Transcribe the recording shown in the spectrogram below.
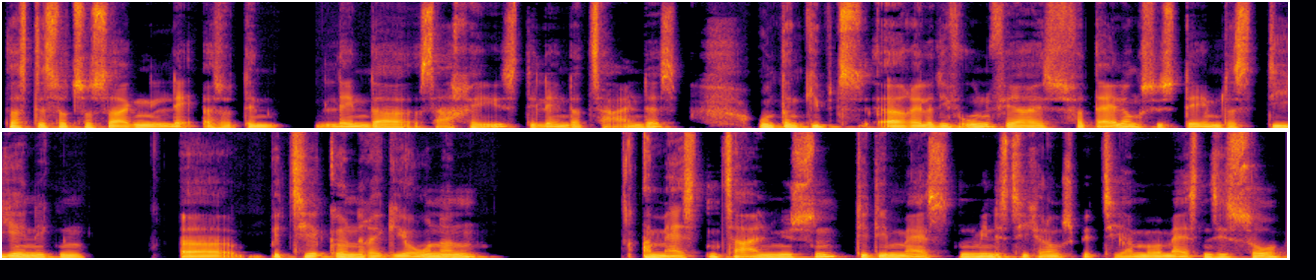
dass das sozusagen also den Ländersache ist, die Länder zahlen das. Und dann gibt's ein relativ unfaires Verteilungssystem, dass diejenigen äh, Bezirke und Regionen, am meisten zahlen müssen, die die meisten Mindestsicherungsbezieher haben. Aber meistens ist es so,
